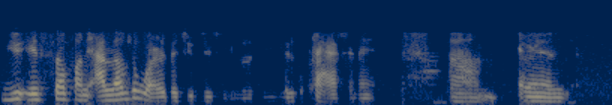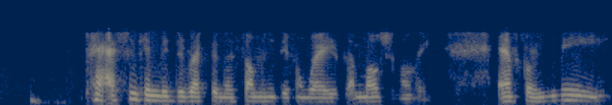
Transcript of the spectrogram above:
you, it's so funny. I love the word that you just used. You used passionate, um, and passion can be directed in so many different ways emotionally. And for me,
